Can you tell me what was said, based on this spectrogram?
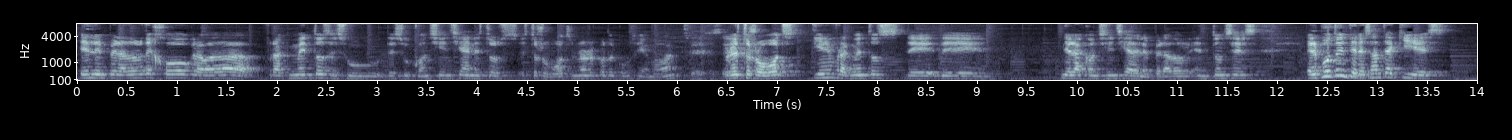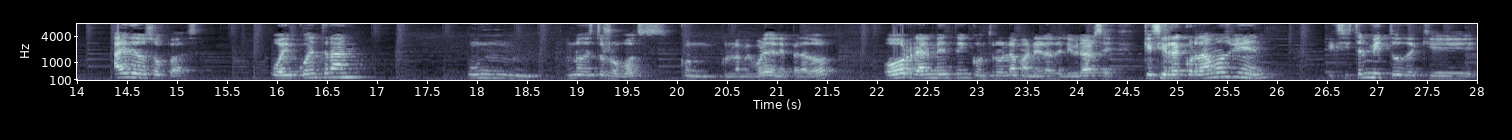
el emperador dejó grabada fragmentos de su, de su conciencia en estos, estos robots, no recuerdo cómo se llamaban, Sí, sí, sí. pero estos robots tienen fragmentos de, de, de la conciencia del emperador. Entonces, el punto interesante aquí es, hay de dos sopas. O encuentran un- uno de estos robots con, con la memoria del emperador, o realmente encontró la manera de librarse. Que si recordamos bien, existe el mito de que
